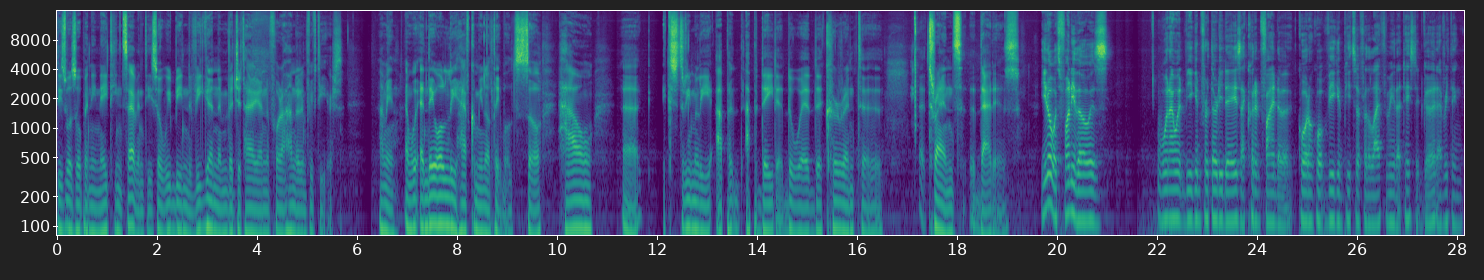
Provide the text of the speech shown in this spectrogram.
this was opened in 1870 so we've been vegan and vegetarian for 150 years i mean and we, and they only have communal tables so how uh, extremely up, updated with the current uh, uh, trends that is You know what's funny though is when I went vegan for 30 days, I couldn't find a quote unquote vegan pizza for the life of me that tasted good. Everything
